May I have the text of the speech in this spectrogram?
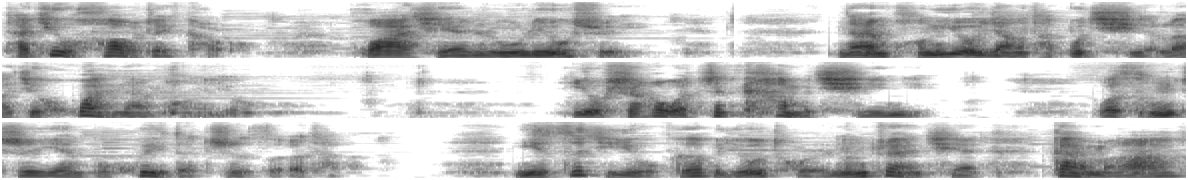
他就好这口，花钱如流水，男朋友养他不起了就换男朋友。有时候我真看不起你，我曾直言不讳地指责他：你自己有胳膊有腿能赚钱，干嘛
